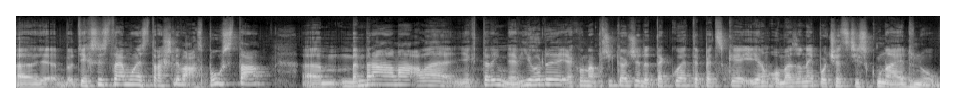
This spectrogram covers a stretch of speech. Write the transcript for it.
Eh, těch systémů je strašlivá spousta, eh, membrána má ale některé nevýhody, jako například, že detekuje typicky jenom omezený počet stisků na jednou.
